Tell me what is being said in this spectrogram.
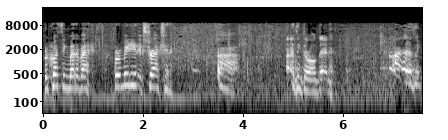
Requesting medevac for immediate extraction. Ah, I think they're all dead. I I think.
